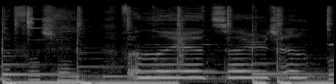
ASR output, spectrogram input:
得肤浅，翻了页才遇见，不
